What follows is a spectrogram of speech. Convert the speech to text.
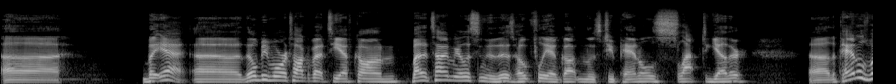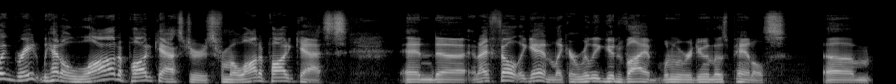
Uh, but yeah, uh, there'll be more talk about TFCon. By the time you're listening to this, hopefully I've gotten those two panels slapped together. Uh, the panels went great. We had a lot of podcasters from a lot of podcasts, and uh, and I felt again like a really good vibe when we were doing those panels. Um,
